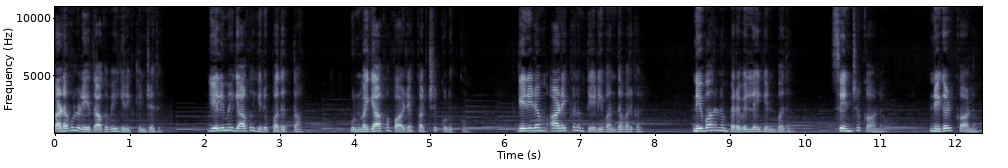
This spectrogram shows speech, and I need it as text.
கடவுளுடையதாகவே இருக்கின்றது. எளிமையாக இருப்பது தான் உண்மையாக வாழ கற்றுக் கொடுக்கும். என்னிடம் அடைக்கலம் தேடி வந்தவர்கள் நிவாரணம் பெறவில்லை என்பது சென்ற காலம் நிகழ்காலம்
